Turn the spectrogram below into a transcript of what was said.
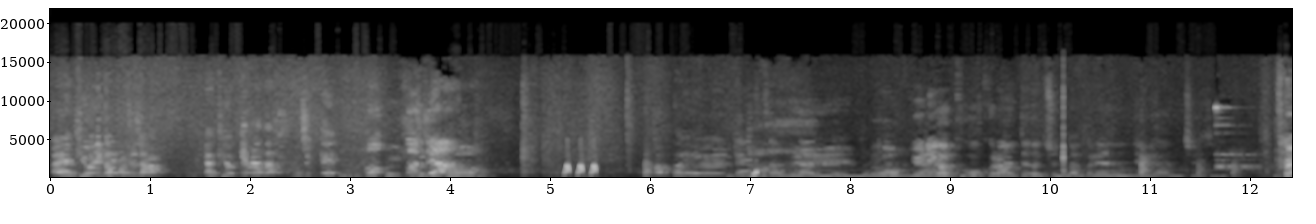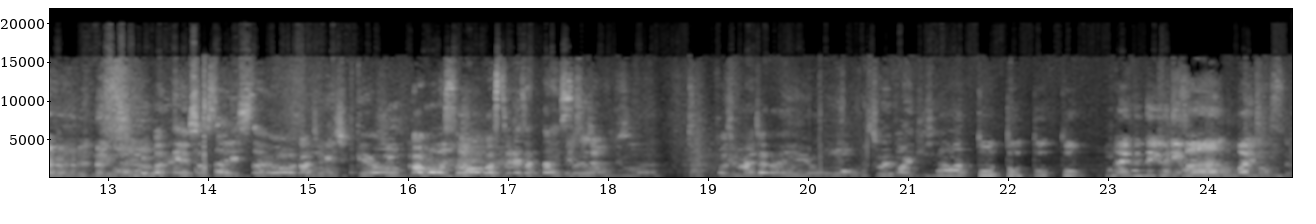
아야 귀여우니까 봐주자. 야 귀엽긴 하다. 봐줄게. 어, 나지야. 카페. 유리가 그거 크라운트도 준다 그랬는데 왜 안 주지? 이거 뭐야? 언니 숙소에 있어요. 나중에 줄게요. 까먹었어. 마스레졌다 했어요. 거짓말. 거짓말잖아요. 저희 방에 귀신 있다. 또또 또 또. 아니 근데 유리만 많이 봤어요.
